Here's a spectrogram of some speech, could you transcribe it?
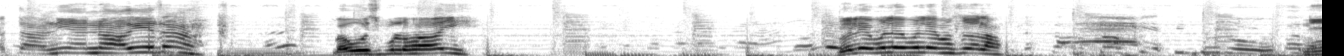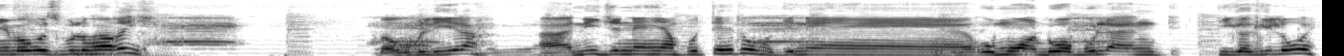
Atam ni anak dia dah. Baru 10 hari. Boleh boleh boleh masuk dalam. Dekat pintu tu. Ni baru 10 hari. Baru beli lah. Ha, ni jenis yang putih tu. Jenis umur 2 bulan 3 kilo eh.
